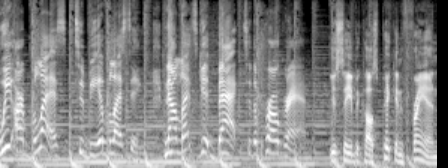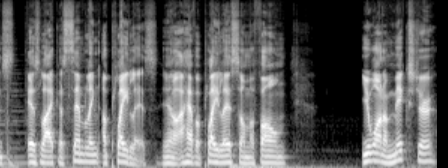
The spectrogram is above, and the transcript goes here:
We are blessed to be a blessing. Now let's get back to the program. You see, because picking friends is like assembling a playlist. You know, I have a playlist on my phone. You want a mixture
